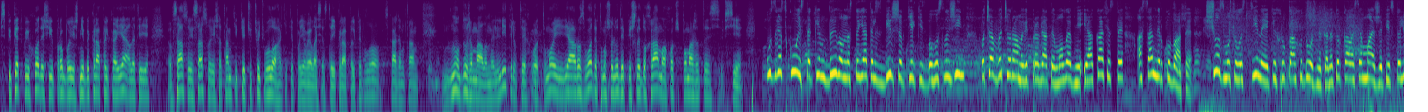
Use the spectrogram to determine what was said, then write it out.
з піпеткою ходиш і пробуєш, ніби крапелька є, але ти її всасуєш, всасуєш, а там тільки чуть-чуть волога тільки появилася з тієї крапельки. Було, скажімо, там ну, дуже мало мілілітрів тих. От. Тому я розводив, тому що люди пішли до храму, а хочуть помажитись всі. У зв'язку із таким дивом настоятель збільшив кількість богослужінь, почав вечорами відправляти молебні і акафісти, а сам міркувати, що змусило стіни, яких рука художника не торкалася майже півстоліття,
